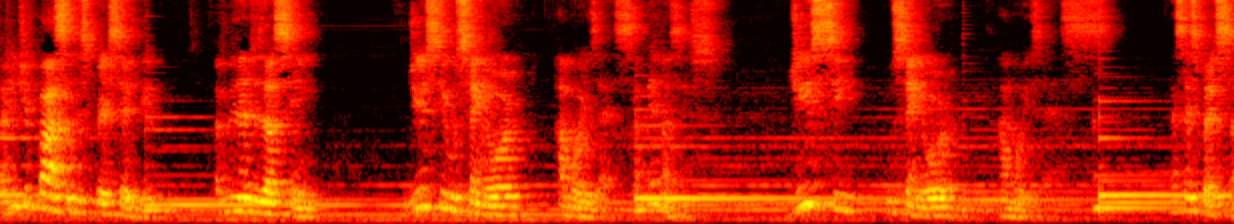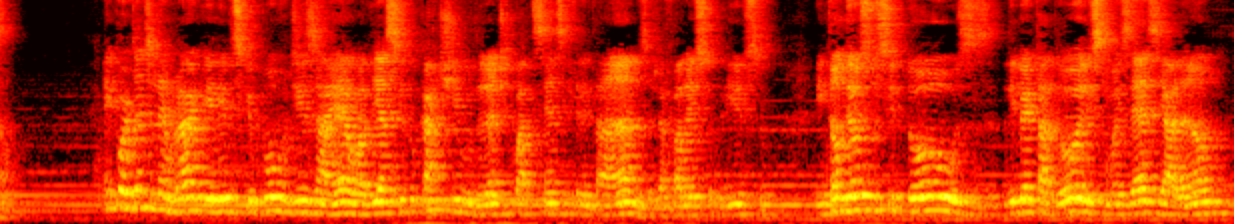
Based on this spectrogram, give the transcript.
a gente passa despercebido. A Bíblia diz assim: Disse o Senhor a Moisés. Apenas isso. Disse o Senhor a Moisés essa expressão. É importante lembrar, queridos, que o povo de Israel havia sido cativo durante 430 anos, eu já falei sobre isso. Então Deus suscitou os libertadores, Moisés e Arão,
